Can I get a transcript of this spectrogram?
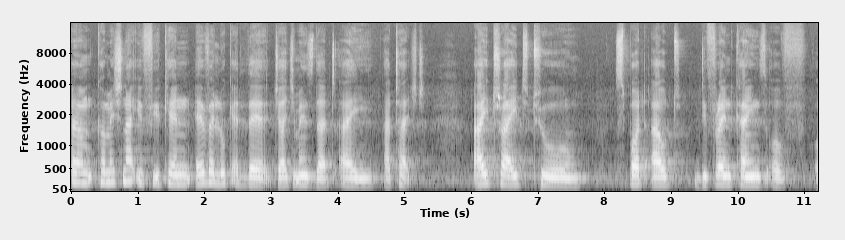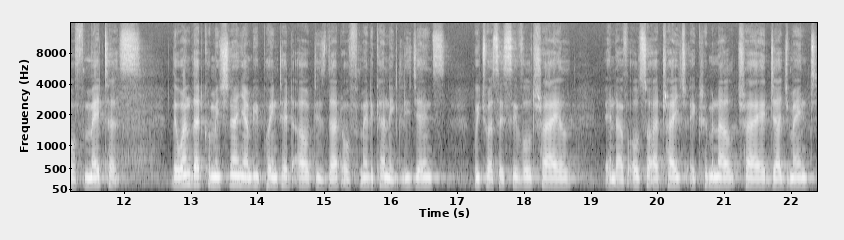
Um, Commissioner, if you can ever look at the judgments that I attached, I tried to spot out different kinds of, of matters. The one that Commissioner Nyambi pointed out is that of medical negligence, which was a civil trial, and I've also attached a criminal trial judgment,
